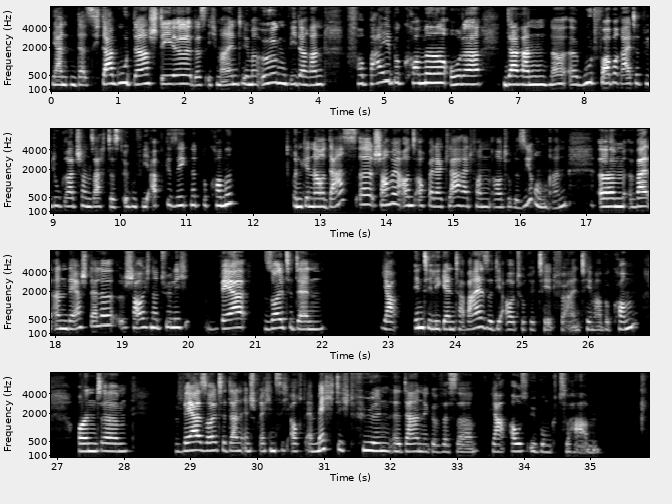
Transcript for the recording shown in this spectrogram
ja, dass ich da gut dastehe, dass ich mein Thema irgendwie daran vorbei bekomme oder daran ne, äh, gut vorbereitet, wie du gerade schon sagtest, irgendwie abgesegnet bekomme. Und genau das äh, schauen wir uns auch bei der Klarheit von Autorisierungen an, ähm, weil an der Stelle schaue ich natürlich, wer sollte denn ja intelligenterweise die Autorität für ein Thema bekommen und ähm, wer sollte dann entsprechend sich auch ermächtigt fühlen, äh, da eine gewisse ja, Ausübung zu haben.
